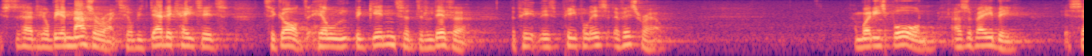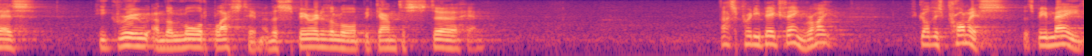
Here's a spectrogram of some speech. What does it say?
He said he'll be a Nazarite, he'll be dedicated to God, that he'll begin to deliver the people of Israel. And when he's born as a baby, it says he grew and the Lord blessed him, and the Spirit of the Lord began to stir him. That's a pretty big thing, right? You've got this promise that's been made,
